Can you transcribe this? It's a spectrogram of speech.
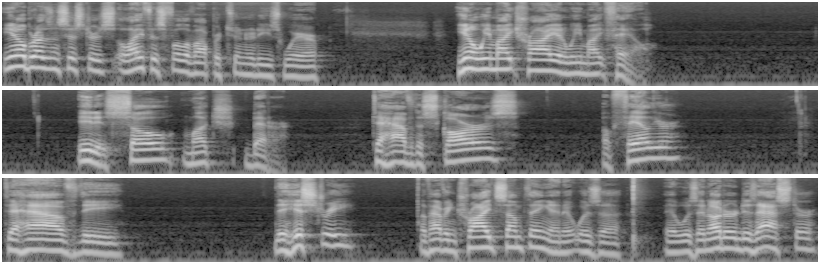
You know, brothers and sisters, life is full of opportunities where, you know, we might try and we might fail. It is so much better to have the scars of failure, to have the, the history of having tried something and it was a it was an utter disaster.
